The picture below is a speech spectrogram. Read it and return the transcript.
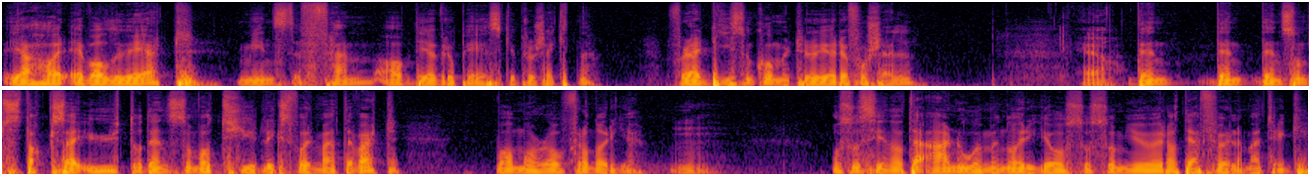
Jeg har evaluert minst fem av de europeiske prosjektene. For det er de som kommer til å gjøre forskjellen. Ja. Den, den, den som stakk seg ut, og den som var tydeligst for meg etter hvert, var Morrow fra Norge. Mm. Og så sier han at det er noe med Norge også som gjør at jeg føler meg trygg.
